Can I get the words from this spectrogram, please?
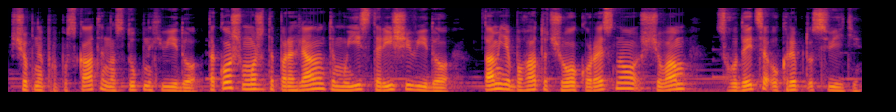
щоб не пропускати наступних відео. Також можете переглянути мої старіші відео. Там є багато чого корисного, що вам згодиться у криптосвіті.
